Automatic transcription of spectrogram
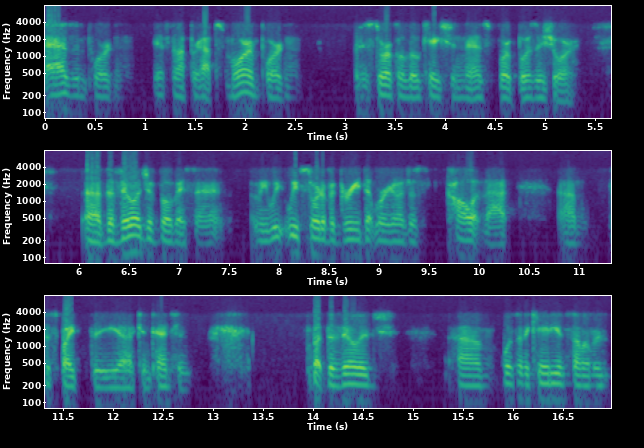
as important, if not perhaps more important, a historical location as Fort Beauséjour. Uh, the village of Beaubassin, I mean, we, we've sort of agreed that we're going to just call it that, um, despite the uh, contention. But the village um, was an Acadian settlement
